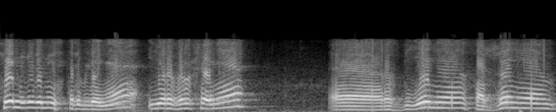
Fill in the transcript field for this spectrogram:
всеми видами истребления и разрушения, э, разбиением, сожжением,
